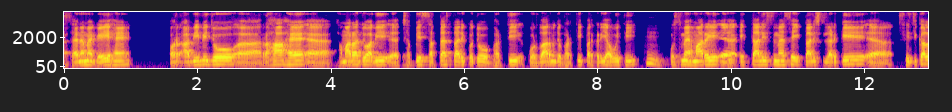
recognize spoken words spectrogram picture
सेना में गए हैं और अभी भी जो रहा है हमारा जो अभी 26 सत्ताईस तारीख को जो भर्ती गुरुद्वार में जो भर्ती प्रक्रिया हुई थी। उसमें हमारे इकतालीस में से इकतालीस लड़के फ़िज़िकल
